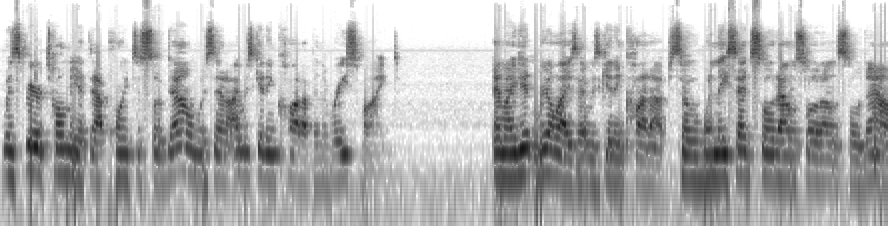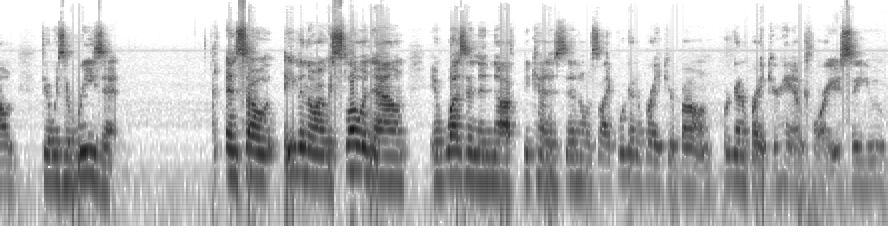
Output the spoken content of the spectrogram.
when spirit told me at that point to slow down was that i was getting caught up in the race mind and i didn't realize i was getting caught up. So when they said slow down slow down slow down there was a reason. And so even though i was slowing down it wasn't enough because then it was like we're going to break your bone. We're going to break your hand for you. So you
